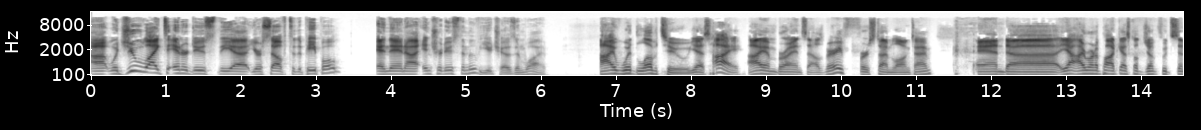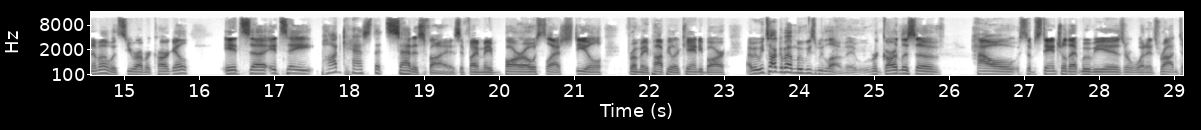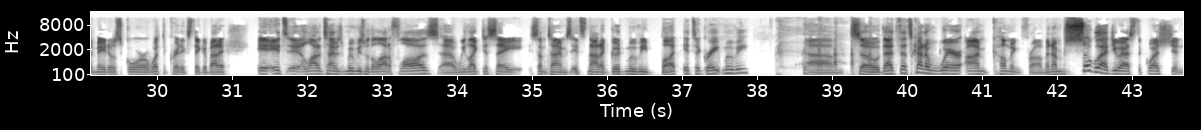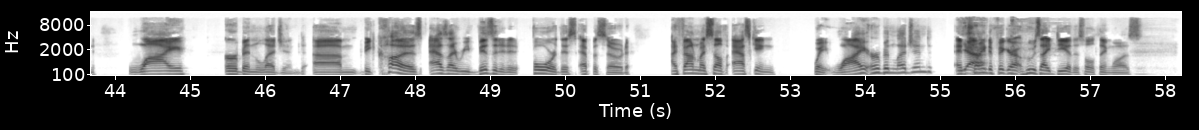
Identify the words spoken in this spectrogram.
Uh, would you like to introduce the uh, yourself to the people, and then uh, introduce the movie you chose and why? I would love to. Yes. Hi, I am Brian Salisbury. First time, long time. And uh, yeah, I run a podcast called Junk Food Cinema with C. Robert Cargill. It's uh, it's a podcast that satisfies, if I may borrow slash steal from a popular candy bar. I mean, we talk about movies we love, eh, regardless of how substantial that movie is or what its Rotten Tomato score or what the critics think about it. it it's a lot of times movies with a lot of flaws. Uh, we like to say sometimes it's not a good movie, but it's a great movie. Um, so that's that's kind of where I'm coming from, and I'm so glad you asked the question. Why urban legend um, because as I revisited it for this episode, I found myself asking, wait, why urban legend? And Yeah. trying to figure out whose idea this whole thing was.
